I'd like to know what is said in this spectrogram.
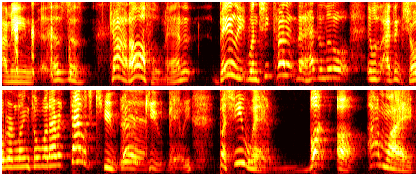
I mean, that's just god awful, man. Bayley, when she cut it, that had the little, it was I think shoulder length or whatever. That was cute. That Yeah. was cute, Bayley. But she went butt up. I'm like,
